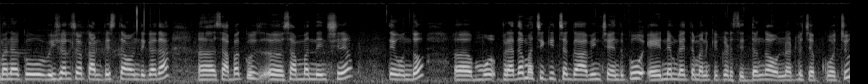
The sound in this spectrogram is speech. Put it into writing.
మనకు విజువల్స్లో కనిపిస్తూ ఉంది కదా. సభకు సంబంధించిన అయితే ఉందో ప్రథమ చికిత్స గావించేందుకు ఏఎన్ఎంలు అయితే మనకి ఇక్కడ సిద్ధంగా ఉన్నట్లు చెప్పుకోవచ్చు.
